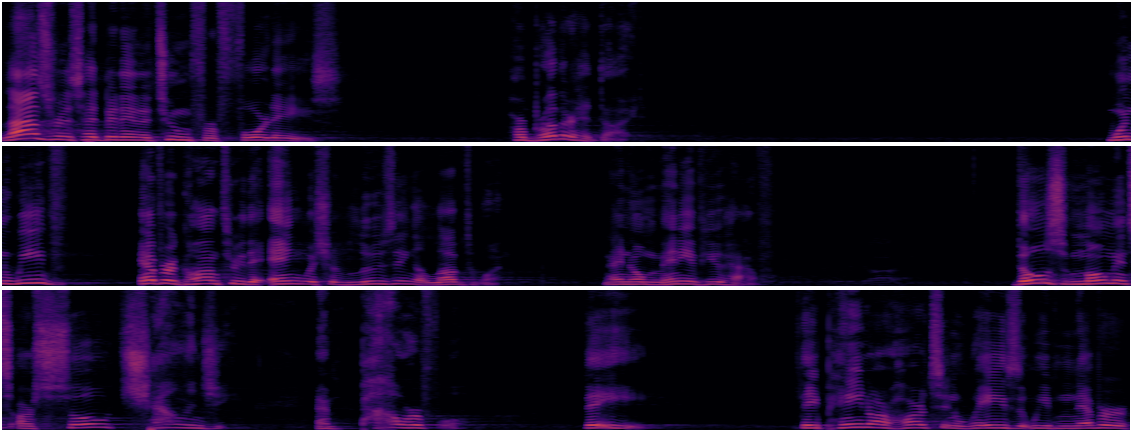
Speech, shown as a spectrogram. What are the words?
Lazarus had been in a tomb for four days. Her brother had died. When we've ever gone through the anguish of losing a loved one, and I know many of you have. Those moments are so challenging and powerful. They, they pain our hearts in ways that we've never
